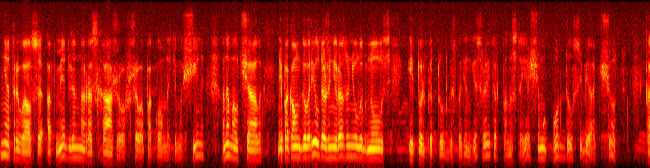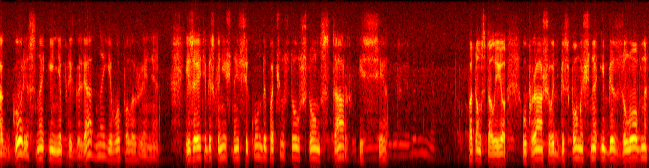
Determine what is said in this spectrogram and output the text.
не отрывался от медленно расхаживавшего по комнате мужчины. Она молчала, и пока он говорил, даже ни разу не улыбнулась. И только тут господин Гесрейтер по-настоящему отдал себе отчет, как горестно и неприглядно его положение. И за эти бесконечные секунды почувствовал, что он стар и сед. Потом стал ее упрашивать беспомощно и беззлобно.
